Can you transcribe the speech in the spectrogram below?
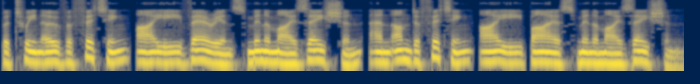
between overfitting i.e. variance minimization and underfitting i.e. bias minimization.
